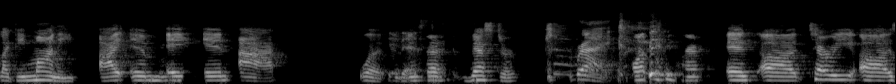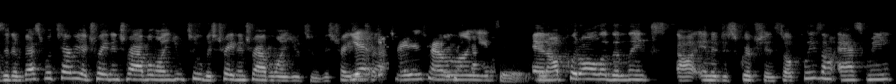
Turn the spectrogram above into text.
like Imani. I M A N I. What? Investor. Invest- Investor Right. on Instagram. And uh, Teri, uh, is it Invest with Teri or Trade and Travel on YouTube? It's Trade and Travel on YouTube. It's Trade and Travel. trade and travel on YouTube. And I'll put all of the links uh, in the description. So please don't ask me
